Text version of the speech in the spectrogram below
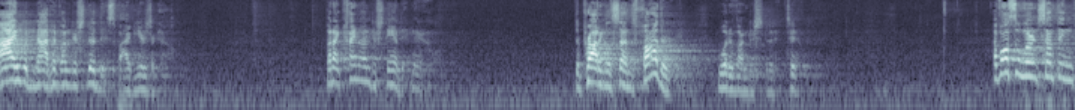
I would not have understood this five years ago. But I kind of understand it now. The prodigal son's father would have understood it too. I've also learned something.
